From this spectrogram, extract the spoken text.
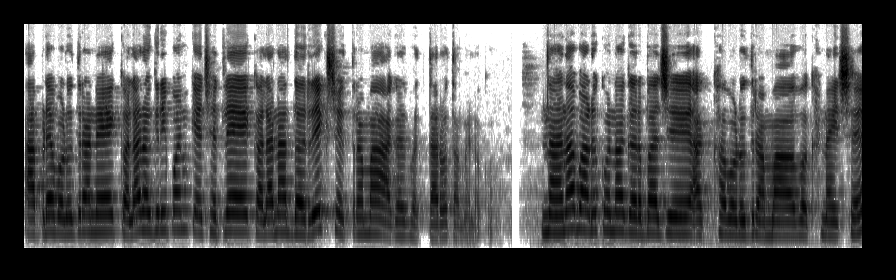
આપણે વડોદરાને કલાનગરી પણ કહે છે એટલે કલાના દરેક ક્ષેત્રમાં આગળ વધતા રહો તમે લોકો. નાના બાળકોના ગરબા જે આખા વડોદરામાં વખણાય છે.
